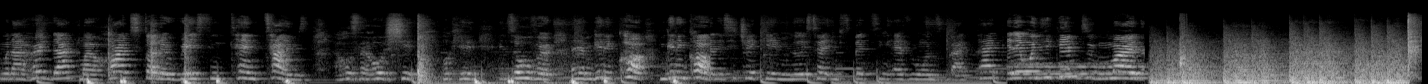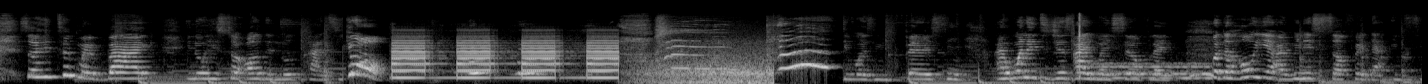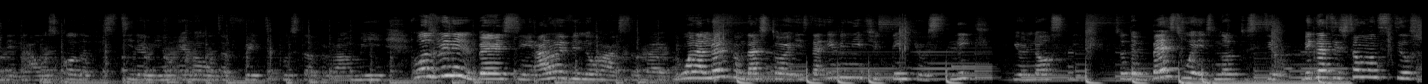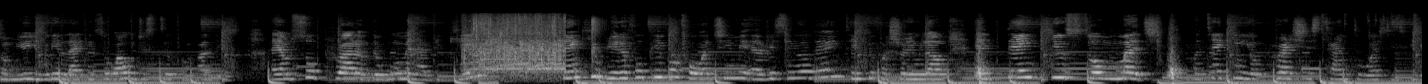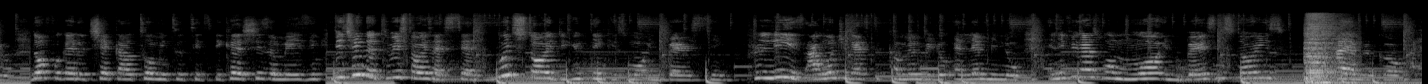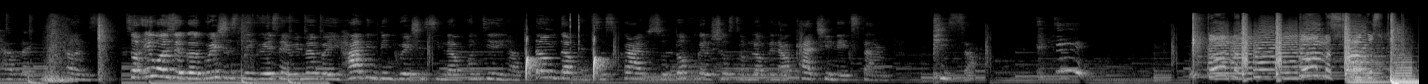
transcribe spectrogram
When I heard that, my heart started racing 10 times. I was like, oh shit, okay, it's over. I am getting caught, I'm getting caught. And the teacher came, you know, he started inspecting everyone's backpack. And then when he came to mine, so he took my bag, you know, he saw all the notepads. Yo! it was embarrassing. I wanted to just hide myself like for the whole year I really suffered that incident. I was called a stealer, you know, everyone was afraid to put stuff around me. It was really embarrassing. I don't even know how I survived. What I learned from that story is that even if you think you're sneak, you're not sneak. So the best way is not to steal. Because if someone steals from you, you wouldn't like it. So why would you steal from others? I am so proud of the woman I became. Thank you beautiful people for watching me every single day. Thank you for showing love and thank you so much for taking your precious time to watch this video. Don't forget to check out Tommy Two Ticks because she's amazing. Between the three stories I said, which story do you think is more embarrassing? Please, I want you guys to comment below and let me know. And if you guys want more embarrassing stories, I am your girl. I have like tons. So it was your girl Graciously Grace and remember you haven't been gracious enough until you have thumbed up and subscribed. So don't forget to show some love and I'll catch you next time. Peace out.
